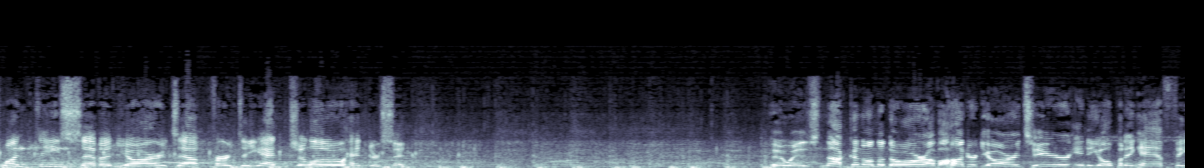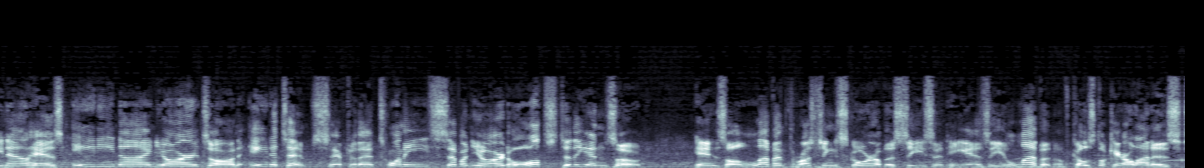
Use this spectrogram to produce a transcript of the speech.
27 yards out for D'Angelo Henderson, who is knocking on the door of 100 yards here in the opening half. He now has 89 yards on eight attempts after that 27 yard waltz to the end zone. His 11th rushing score of the season. He has 11 of Coastal Carolina's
